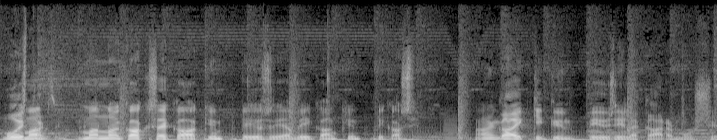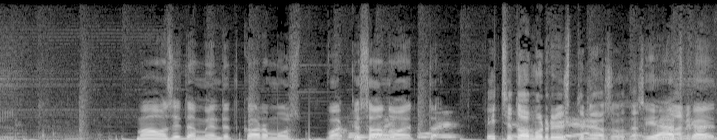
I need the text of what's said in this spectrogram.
Muistaakseni. Mä, mä annoin kaksi ekaa 10 ja vikan 10 8. Annoin kaikki 10 ysillä Karmushille. Mä oon sitä mieltä, että Karmus vaikka sanoi, että... Vitsi, toi mun rystynen osuu tässä. Jätkä,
